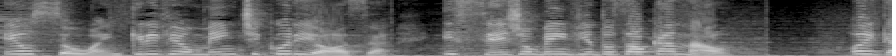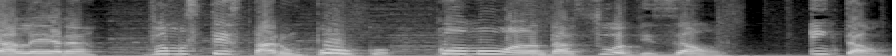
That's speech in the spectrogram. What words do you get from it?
Eu sou a Incrivelmente Curiosa e sejam bem-vindos ao canal. Oi, galera! Vamos testar um pouco como anda a sua visão? Então,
